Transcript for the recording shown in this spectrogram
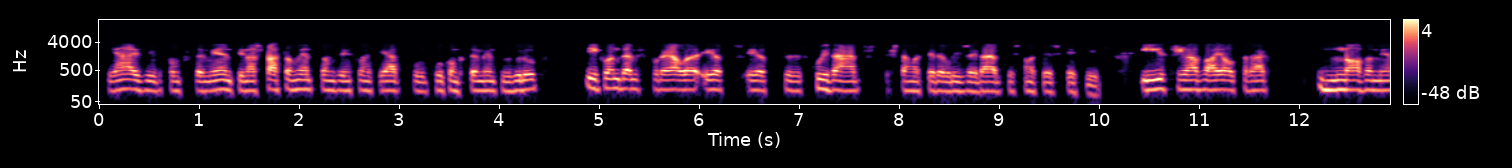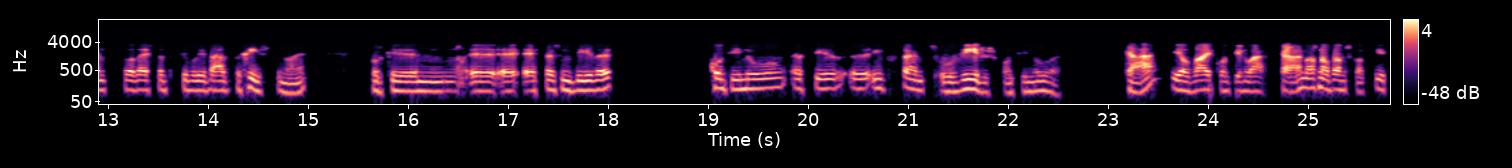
sociais e de comportamento, e nós facilmente somos influenciados pelo, pelo comportamento do grupo, e quando damos por ela, esses, esses cuidados estão a ser aligeirados e estão a ser esquecidos. E isso já vai alterar novamente toda esta possibilidade de risco, não é? Porque hum, eh, eh, estas medidas continuam a ser eh, importantes. O vírus continua cá, ele vai continuar cá, nós não vamos conseguir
